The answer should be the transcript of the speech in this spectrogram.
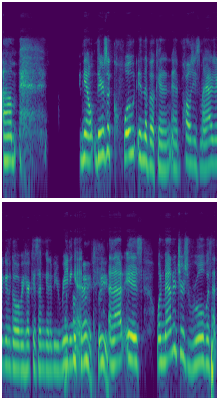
Um, now, there's a quote in the book, and, and apologies, my eyes are going to go over here because I'm going to be reading okay, it. Please. And that is when managers rule with an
